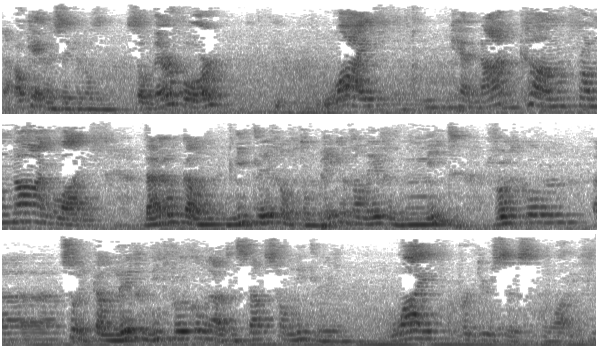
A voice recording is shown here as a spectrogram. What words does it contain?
ja, je zeker van zijn. So therefore, life cannot come from non-life. Daarom kan niet leven, of het ontbreken van leven, niet voortkomen. Uh, sorry, kan leven niet voortkomen uit een status van niet leven. Life produces life.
